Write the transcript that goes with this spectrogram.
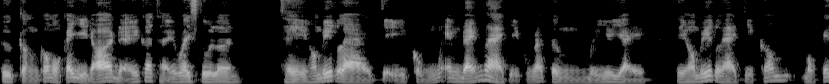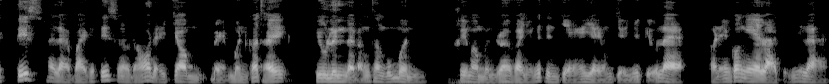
tôi cần có một cái gì đó để có thể raise tôi lên thì không biết là chị cũng, em đoán là chị cũng đã từng bị như vậy, thì không biết là chị có một cái tips hay là vài cái tips nào đó để cho mình có thể healing lại bản thân của mình khi mà mình rơi vào những cái tình trạng như vậy không chị? Như kiểu là, hồi em có nghe là cũng như là,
